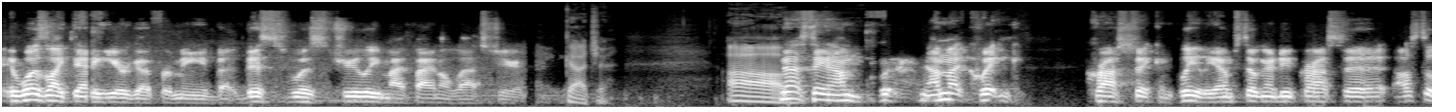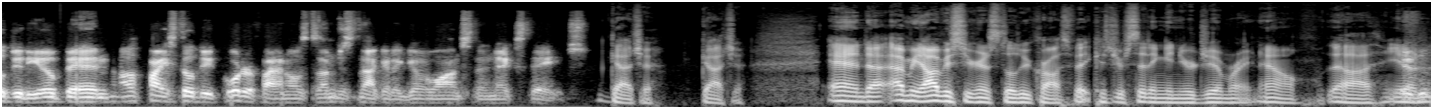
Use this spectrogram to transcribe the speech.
it was like that a year ago for me, but this was truly my final last year. Gotcha. Um, I'm not saying I'm I'm not quitting CrossFit completely. I'm still going to do CrossFit. I'll still do the Open. I'll probably still do quarterfinals. I'm just not going to go on to the next stage. Gotcha. Gotcha. And uh, I mean, obviously, you're going to still do CrossFit because you're sitting in your gym right now. Uh, you know,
